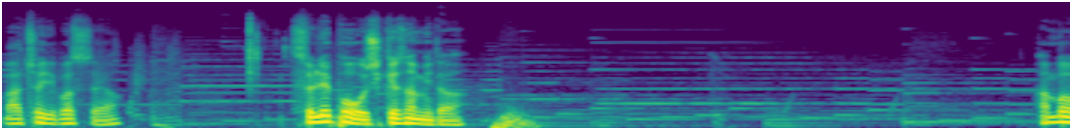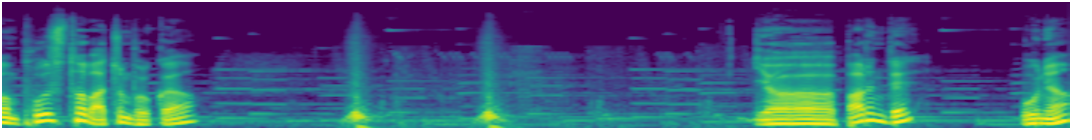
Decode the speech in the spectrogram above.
맞춰 입었어요. 슬리퍼 50개 삽니다. 한번 부스터 맛 좀 볼까요? 야 빠른데? 뭐냐?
